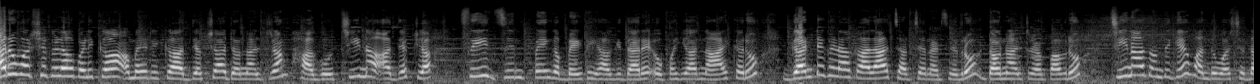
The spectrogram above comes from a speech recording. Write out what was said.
ಆರು ವರ್ಷಗಳ ಬಳಿಕ ಅಮೆರಿಕ ಅಧ್ಯಕ್ಷ ಡೊನಾಲ್ಡ್ ಟ್ರಂಪ್ ಹಾಗೂ ಚೀನಾ ಅಧ್ಯಕ್ಷ ಸಿ ಜಿನ್ಪಿಂಗ್ ಭೇಟಿಯಾಗಿದ್ದಾರೆ. ಉಭಯ ನಾಯಕರು ಗಂಟೆಗಳ ಕಾಲ ಚರ್ಚೆ ನಡೆಸಿದ್ರು. ಡೊನಾಲ್ಡ್ ಟ್ರಂಪ್ ಅವರು ಚೀನಾದೊಂದಿಗೆ ಒಂದು ವರ್ಷದ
